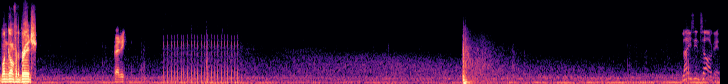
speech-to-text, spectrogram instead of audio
One going for the bridge. Ready. Blazing target.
